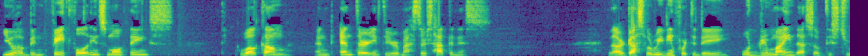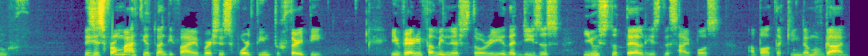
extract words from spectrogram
You have been faithful in small things. Welcome and enter into your Master's happiness. Our gospel reading for today would remind us of this truth. This is from Matthew 25, verses 14 to 30, a very familiar story that Jesus used to tell his disciples about the kingdom of God.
